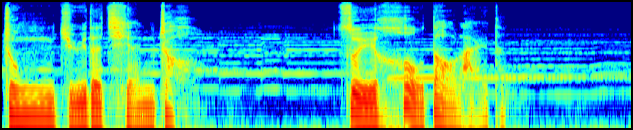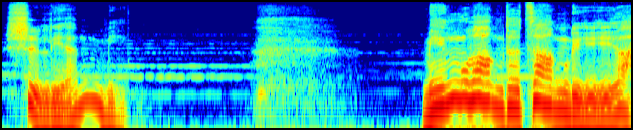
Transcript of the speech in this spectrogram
终局的前兆，最后到来的是怜悯。名望的葬礼呀，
